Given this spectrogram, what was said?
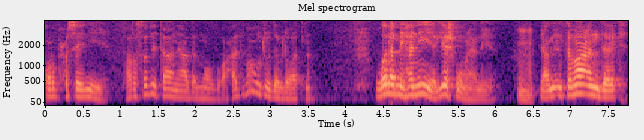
قرب حسينية. فرصدت أنا هذا الموضوع. هذا ما موجودة بلغتنا. ولا مهنية. ليش مو مهنية؟ يعني أنت ما عندك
